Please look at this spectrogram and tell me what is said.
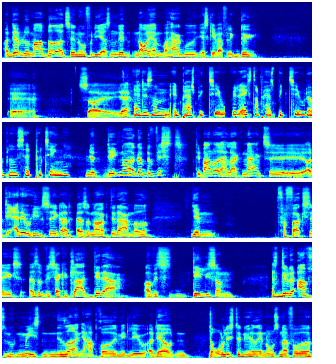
og det er blevet meget bedre til nu, fordi jeg er sådan lidt, nå jamen, hvor herregud, jeg skal i hvert fald ikke dø. Øh, så øh, ja. Er det sådan et perspektiv, et ekstra perspektiv, der er blevet sat på tingene? Ja, det er ikke noget, jeg gør bevidst. Det er bare noget, jeg har lagt mærke til, øh, og det er det jo helt sikkert, altså nok det der med, jamen, for fuck's sakes, altså hvis jeg kan klare det der, og hvis det ligesom, altså det er jo det absolut mest nederen, jeg har prøvet i mit liv, og det er jo den dårligste nyhed, jeg nogensinde har fået.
